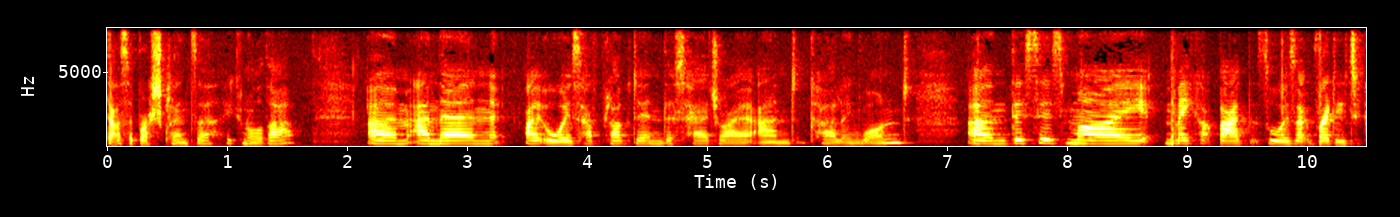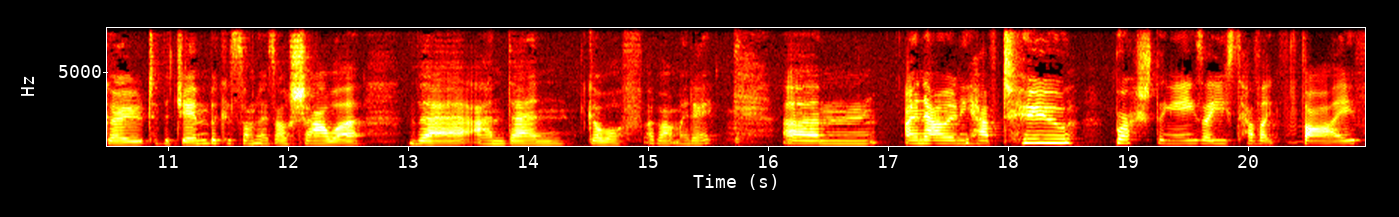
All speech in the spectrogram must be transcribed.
That's a brush cleanser, ignore that. Um, and then I always have plugged in this hairdryer and curling wand. Um, this is my makeup bag that's always like ready to go to the gym because sometimes I'll shower there and then go off about my day. Um, I now only have two brush thingies. I used to have like five.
